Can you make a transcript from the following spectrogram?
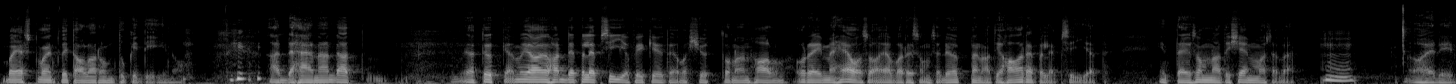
Bäst var inte vi talar om tukidino. att det här att jag tycker, jag hade epilepsi och fick ut jag var 17 och en halv och här så har jag varit som så det öppen att jag har epilepsi. Att inte är som något att skämmas över. Mm. Och är det,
